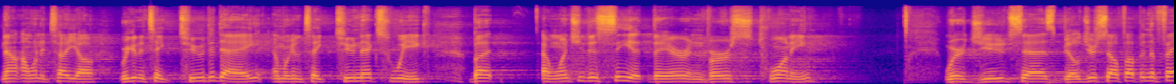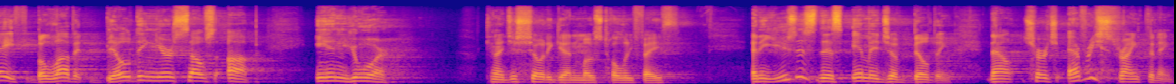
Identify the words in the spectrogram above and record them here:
Now, I want to tell y'all, we're going to take two today and we're going to take two next week, but I want you to see it there in verse 20 where Jude says, Build yourself up in the faith, beloved, building yourselves up in your, can I just show it again, most holy faith? And he uses this image of building. Now, church, every strengthening,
